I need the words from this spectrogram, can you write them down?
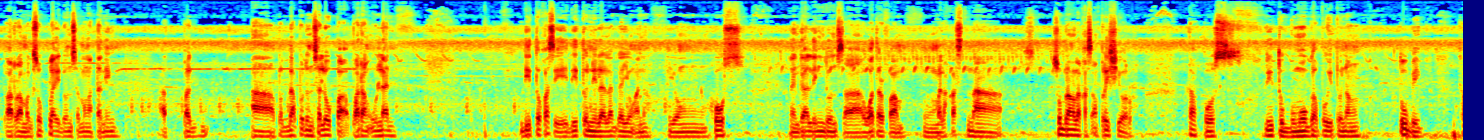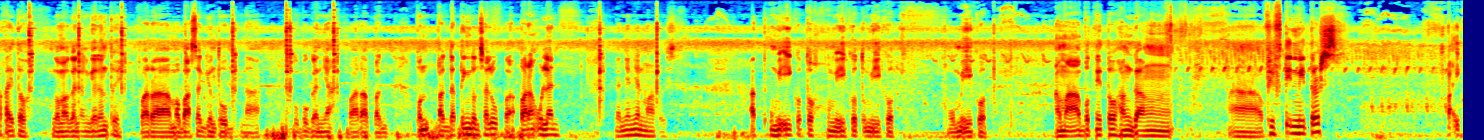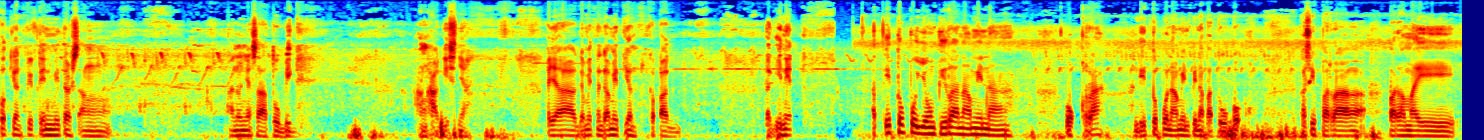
para mag-supply doon sa mga tanim. At pag ah, pagdapo doon sa lupa, parang ulan. Dito kasi, dito nilalagay yung ano, yung hose na galing doon sa water farm, yung malakas na sobrang lakas ang pressure. Tapos dito bumuga po ito ng tubig. Saka ito, gumaganon ganon to eh para mabasag yung tubig na bubugan niya para pag pagdating doon sa lupa, parang ulan. Ganyan yan mga boys. At umiikot to, umiikot, umiikot, umiikot. Ang maabot nito hanggang ah, 15 meters. Paikot yun, 15 meters ang ano niya sa tubig. Ang hagis niya. Kaya gamit na gamit yun kapag tag-init. At ito po yung tira namin na okra. Dito po namin pinapatubo. Kasi para para may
